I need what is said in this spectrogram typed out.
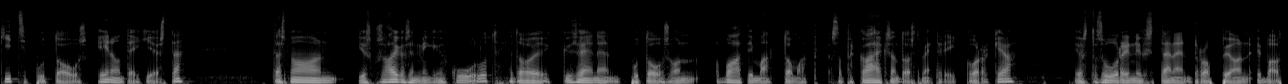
kitsiputous enontekijöstä. Tässä mä oon joskus aikaisemminkin kuullut, ja toi kyseinen putous on vaatimattomat 118 metriä korkea, josta suurin yksittäinen droppi on about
